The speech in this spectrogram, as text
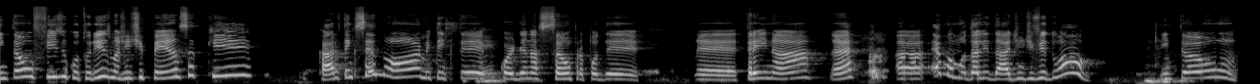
Então, o fisiculturismo, a gente pensa que o cara tem que ser enorme, tem que ter Sim. coordenação para poder é, treinar. Né? Ah, é uma modalidade individual. Uhum. Então,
